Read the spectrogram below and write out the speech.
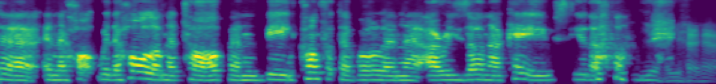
uh, in the ho- with a hole on the top and being comfortable in the Arizona caves, you know. Yeah, yeah,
